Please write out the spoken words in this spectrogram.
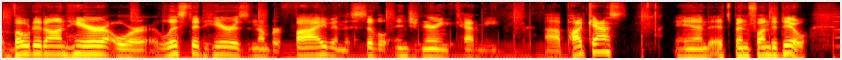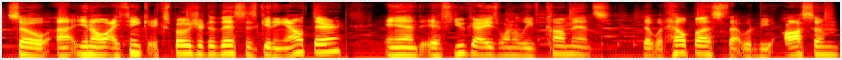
voted on here or listed here as number five in the Civil Engineering Academy uh, podcast. And it's been fun to do. So, uh, you know, I think exposure to this is getting out there. And if you guys want to leave comments that would help us, that would be awesome.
